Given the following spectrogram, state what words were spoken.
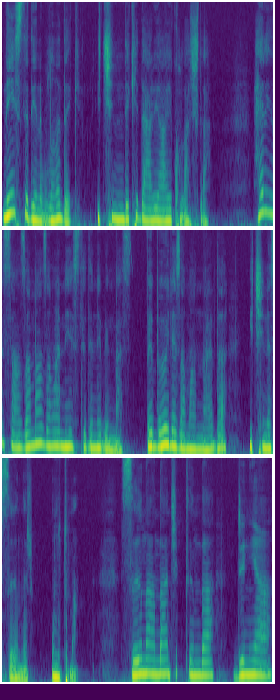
Ne istediğini bulana dek içindeki deryayı kulaçla. Her insan zaman zaman ne istediğini bilmez ve böyle zamanlarda içine sığınır. Unutma. Sığınağından çıktığında dünya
